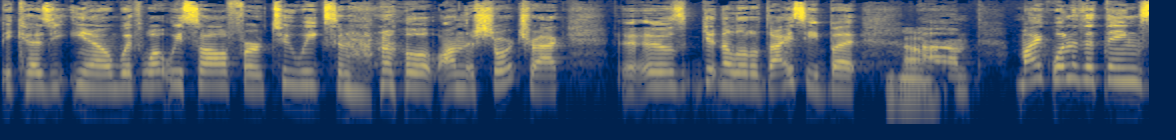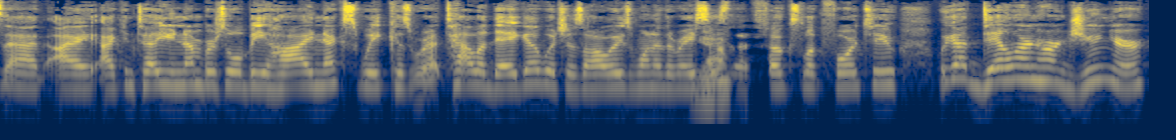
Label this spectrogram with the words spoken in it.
because, you know, with what we saw for two weeks in a row on the short track, it was getting a little dicey, but, no. um, Mike, one of the things that I, I can tell you numbers will be high next week because we're at Talladega, which is always one of the races yeah. that folks look forward to. We got Dale Earnhardt Jr.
